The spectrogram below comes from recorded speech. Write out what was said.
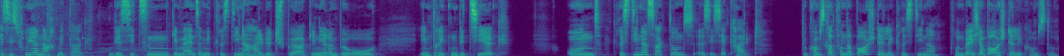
Es ist früher Nachmittag. Wir sitzen gemeinsam mit Christina Halbert-Spörk in ihrem Büro im dritten Bezirk. Und Christina sagt uns, es ist ihr kalt. Du kommst gerade von der Baustelle, Christina. Von welcher Baustelle kommst du?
